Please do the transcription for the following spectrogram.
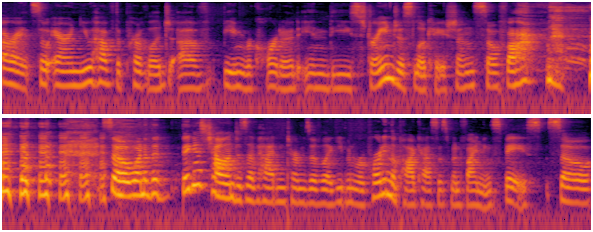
All right, so Erin, you have the privilege of being recorded in the strangest locations so far. so, one of the biggest challenges I've had in terms of like even recording the podcast has been finding space. So,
